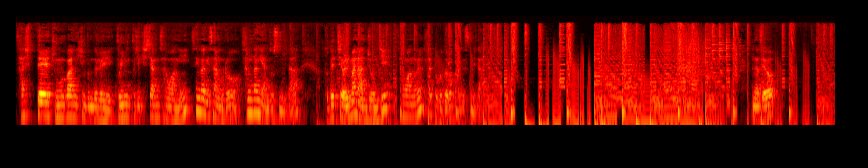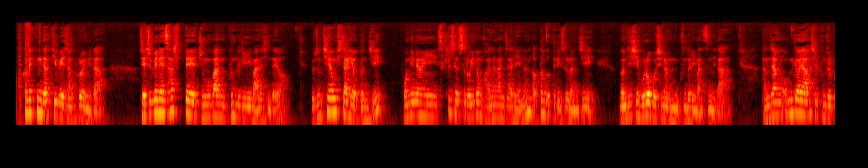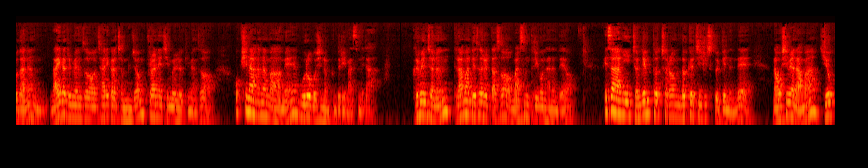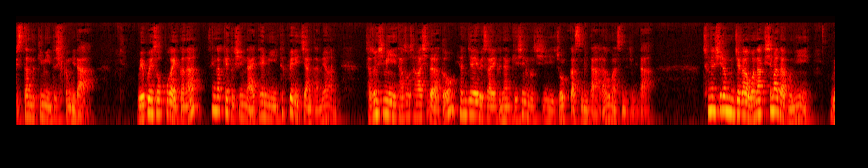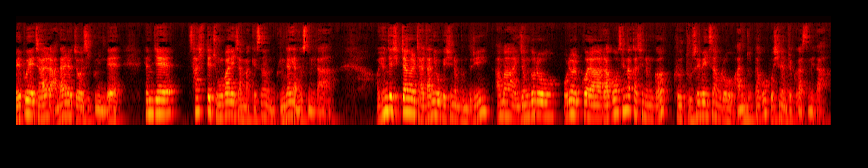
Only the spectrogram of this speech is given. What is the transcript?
40대 중후반이신 분들의 구인 구직 시장 상황이 생각 이상으로 상당히 안 좋습니다. 도대체 얼마나 안 좋은지 상황을 살펴보도록 하겠습니다. 안녕하세요. 커넥팅닷TV의 장프로입니다. 제 주변에 40대 중후반 분들이 많으신데요. 요즘 채용 시장이 어떤지, 본인의 스킬셋으로 이동 가능한 자리에는 어떤 것들이 있을런지 넌지시 물어보시는 분들이 많습니다. 당장 옮겨야 하실 분들보다는 나이가 들면서 자리가 점점 불안해짐을 느끼면서 혹시나 하는 마음에 물어보시는 분들이 많습니다. 그러면 저는 드라마 대사를 따서 말씀드리곤 하는데요. 회사 안이 전쟁터처럼 느껴지실 수도 있겠는데 나오시면 아마 지옥 비슷한 느낌이 드실 겁니다. 외부에서 오퍼가 있거나 생각해 두신 아이템이 특별히 있지 않다면 자존심이 다소 상하시더라도 현재 회사에 그냥 계시는 것이 좋을 것 같습니다. 라고 말씀드립니다. 청년 실업 문제가 워낙 심하다 보니 외부에 잘 안 알려져 있을 뿐인데 현재 40대 중후반의 잡마켓은 굉장히 안 좋습니다. 어, 현재 직장을 잘 다니고 계시는 분들이 아마 이 정도로 어려울 거야 라고 생각하시는 것 그 두세 배 이상으로 안 좋다고 보시면 될 것 같습니다.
